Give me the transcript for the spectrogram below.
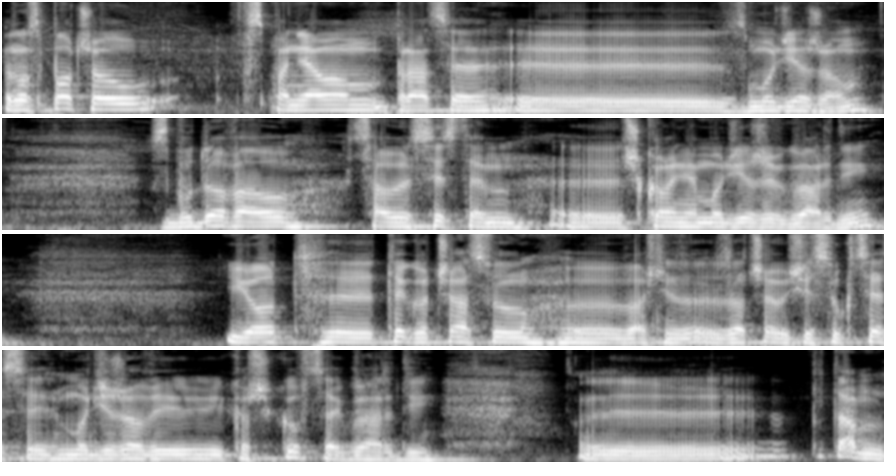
rozpoczął wspaniałą pracę yy, z młodzieżą. Zbudował cały system yy, szkolenia młodzieży w Gwardii. I od y, tego czasu y, właśnie zaczęły się sukcesy młodzieżowej koszykówce Gwardii. Yy, tam,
